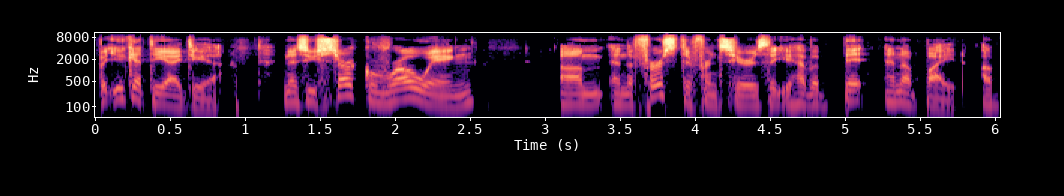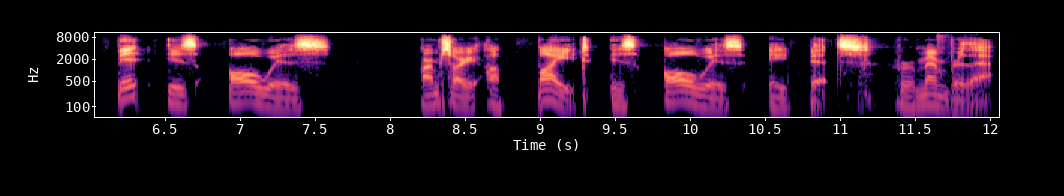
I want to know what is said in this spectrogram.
But you get the idea. And as you start growing, um, and the first difference here is that you have a bit and a byte. A bit is always I'm sorry, a byte is always 8 bits. Remember that.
